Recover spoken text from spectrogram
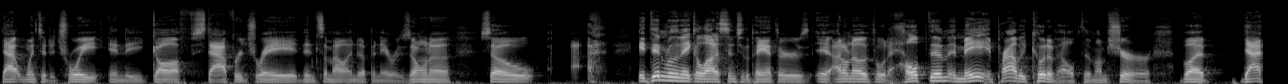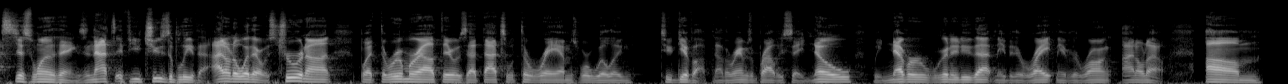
that went to Detroit in the Goff Stafford trade, then somehow ended up in Arizona. So it didn't really make a lot of sense to the Panthers. I don't know if it would have helped them. It may, it probably could have helped them, I'm sure. But that's just one of the things. And that's if you choose to believe that. I don't know whether it was true or not, but the rumor out there was that that's what the Rams were willing to give up. Now, the Rams will probably say, no, we never were going to do that. Maybe they're right. Maybe they're wrong. I don't know. Um,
